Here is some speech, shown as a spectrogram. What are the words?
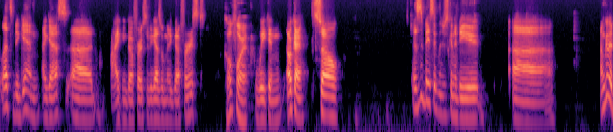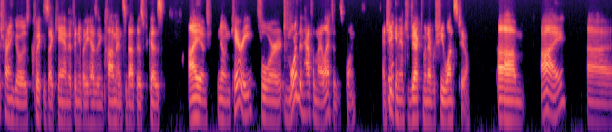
let's begin. I guess uh, I can go first if you guys want me to go first. Go for it. we can okay so this is basically just going to be uh i'm going to try and go as quick as i can if anybody has any comments about this because i have known carrie for more than half of my life at this point and she Yeah. can interject whenever she wants to um i uh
